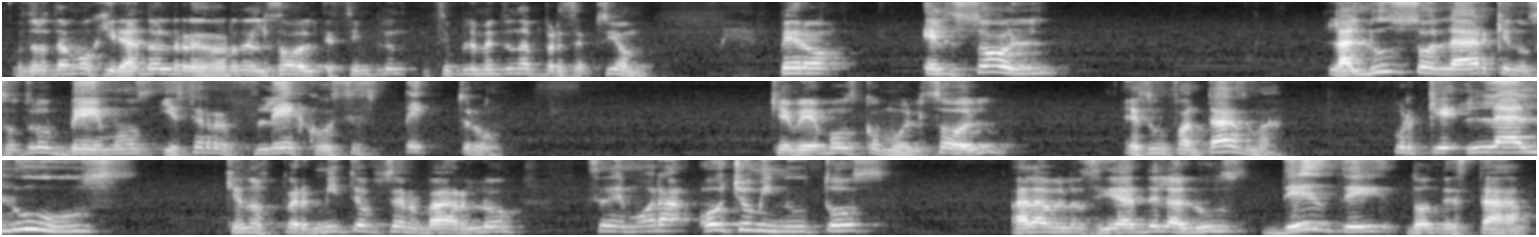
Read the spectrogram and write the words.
Nosotros estamos girando alrededor del sol. Es simplemente una percepción. Pero el sol, la luz solar que nosotros vemos y ese reflejo, ese espectro que vemos como el sol, es un fantasma. Porque la luz que nos permite observarlo se demora 8 minutos a la velocidad de la luz desde donde está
